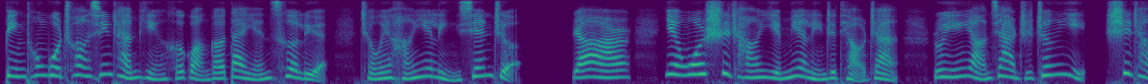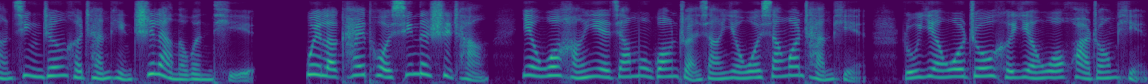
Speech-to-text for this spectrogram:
并通过创新产品和广告代言策略，成为行业领先者。然而，燕窝市场也面临着挑战，如营养价值争议、市场竞争和产品质量的问题。为了开拓新的市场，燕窝行业将目光转向燕窝相关产品，如燕窝粥和燕窝化妆品。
